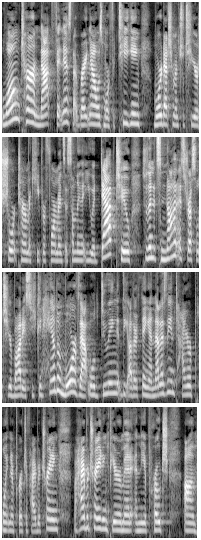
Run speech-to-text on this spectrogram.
long term, that fitness that right now is more fatiguing, more detrimental to your short term acute performance is something that you adapt to. So then it's not as stressful to your body. So you can handle more of that while doing the other thing. And that is the entire point and approach of hybrid training, my hybrid training pyramid, and the approach. Um,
